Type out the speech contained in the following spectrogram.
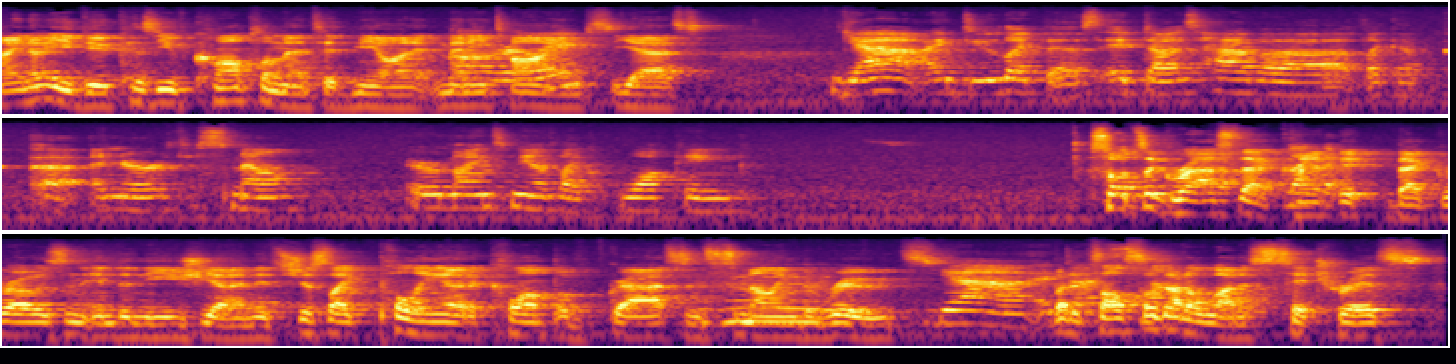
I know you do because you've complimented me on it many Oh, really? times. Yes. Yeah, I do like this. It does have a like a, a an earth smell. It reminds me of like walking. So it's a grass that kind Like of, it, that grows in Indonesia, and it's just like pulling out a clump of grass and smelling the roots. Mm-hmm. Yeah, it but it's also got a lot of citrus,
